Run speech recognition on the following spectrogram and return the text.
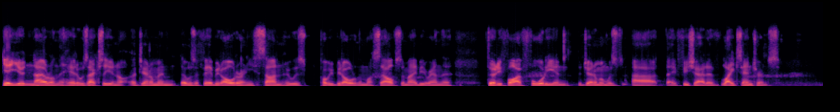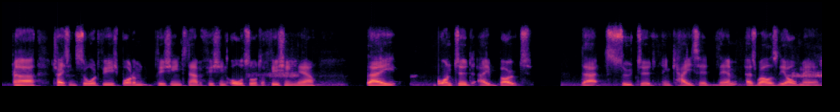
Yeah, you nailed on the head. It was actually a, gentleman that was a fair bit older and his son, who was probably a bit older than myself, so maybe around the 35, 40. And the gentleman was, uh, they fish out of Lakes Entrance, uh, chasing swordfish, bottom fishing, snapper fishing, all sorts of fishing. Now, they wanted a boat that suited and catered them as well as the old man.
